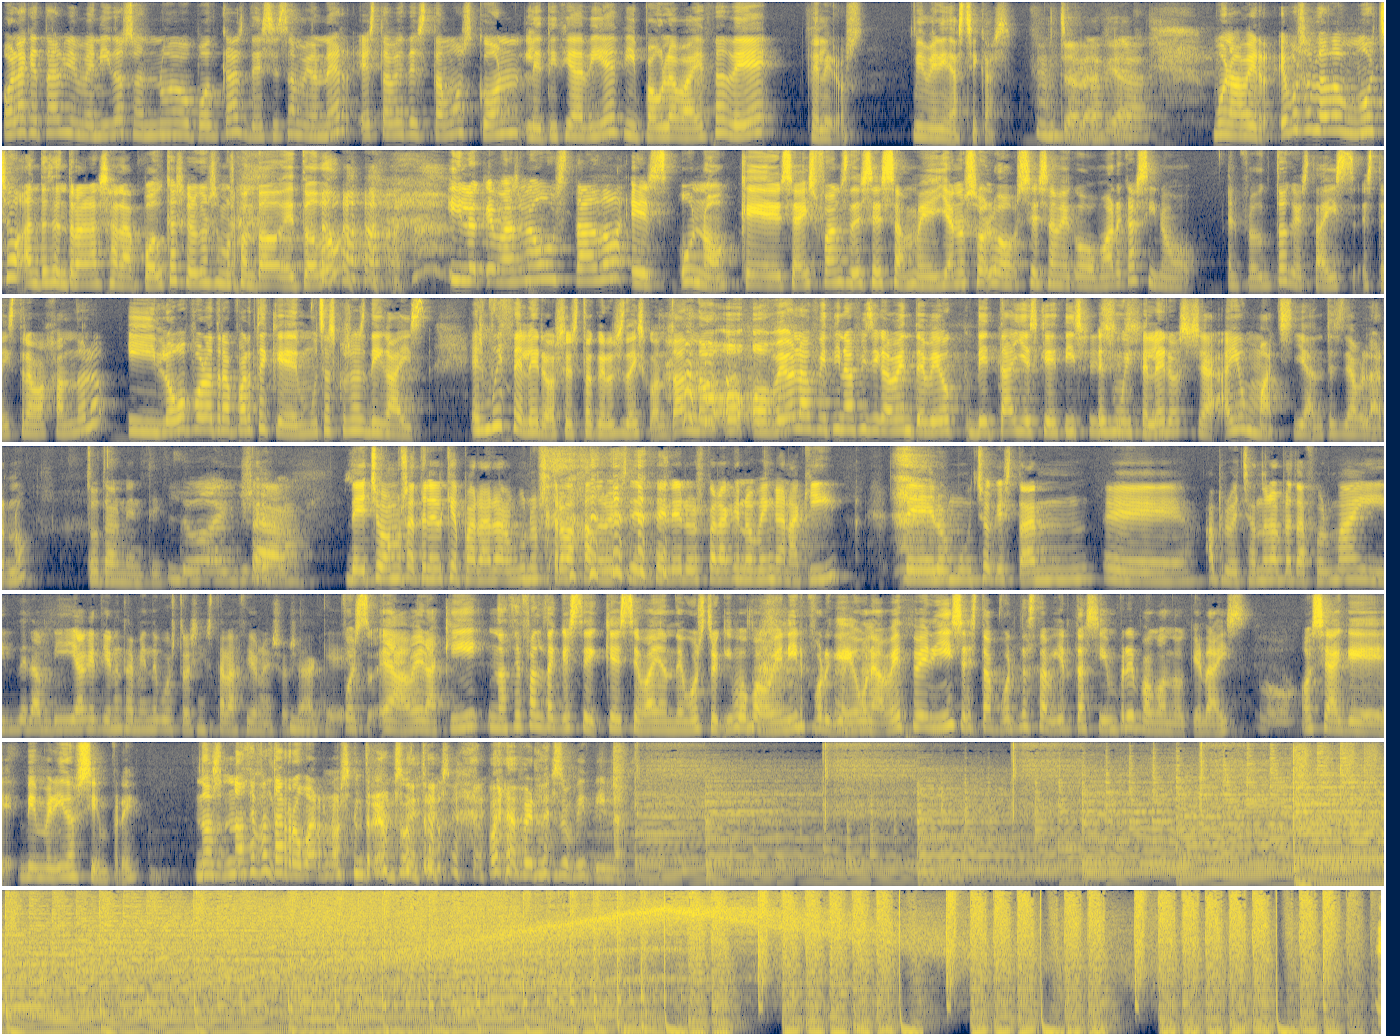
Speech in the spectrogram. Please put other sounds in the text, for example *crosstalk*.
Hola, ¿qué tal? Bienvenidos a un nuevo podcast de Sesame On Air. Esta vez estamos con Leticia Díez y Paula Baeza de Celeros. Bienvenidas, chicas. *laughs* Muchas gracias. Bueno, a ver, hemos hablado mucho antes de entrar a la sala podcast, creo que nos hemos contado de todo. *laughs* y lo que más me ha gustado es, uno, que seáis fans de Sésame, ya no solo Sésame como marca, sino el producto que estáis, estáis trabajándolo. Y luego, por otra parte, que muchas cosas digáis, es muy celeros esto que nos estáis contando, o, veo la oficina físicamente, veo detalles que decís, es muy celeros. O sea, hay un match ya antes de hablar, ¿no? Totalmente. Lo hay. O sea, de hecho, vamos a tener que parar a algunos trabajadores de celeros para que no vengan aquí de lo mucho que están eh, aprovechando la plataforma y de la envidia que tienen también de vuestras instalaciones. O sea que... Pues a ver, aquí no hace falta que se, que se vayan de vuestro equipo para venir, porque una vez venís, esta puerta está abierta siempre para cuando queráis. Oh. O sea que bienvenidos siempre. No, no hace falta robarnos entre nosotros *laughs* para ver las oficinas.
